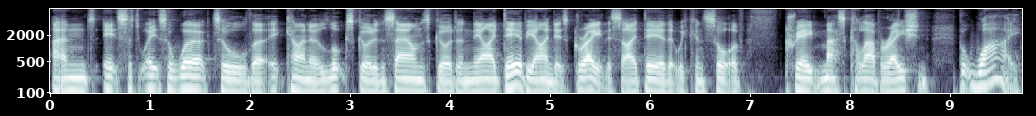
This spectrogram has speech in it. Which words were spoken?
and it's a, it's a work tool that it kind of looks good and sounds good, and the idea behind it's great. This idea that we can sort of create mass collaboration, but why?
